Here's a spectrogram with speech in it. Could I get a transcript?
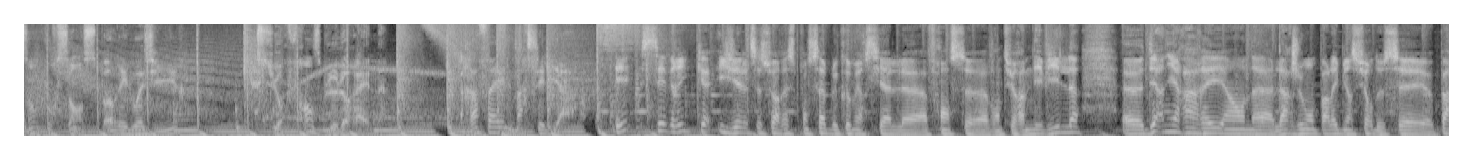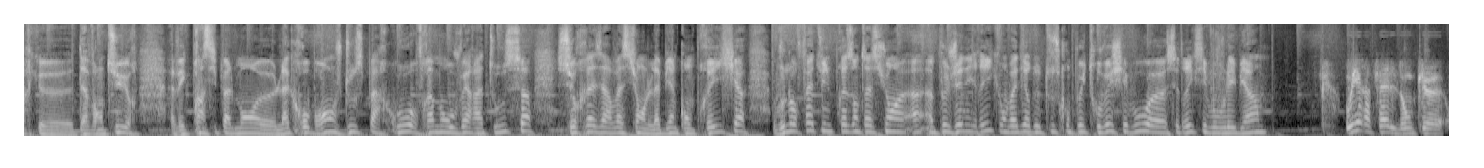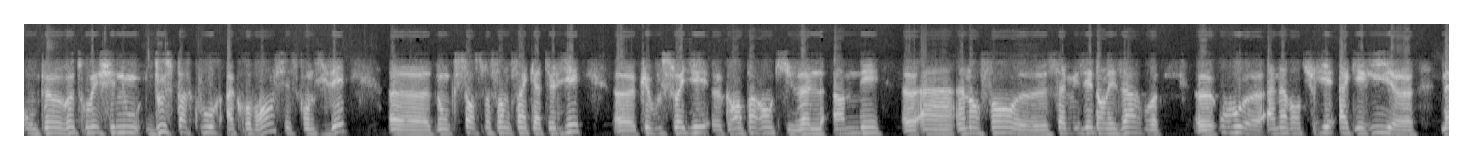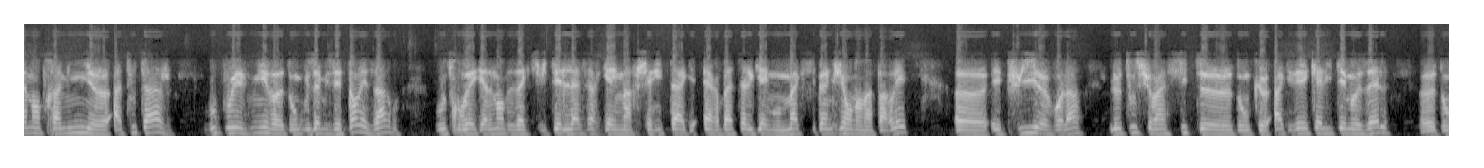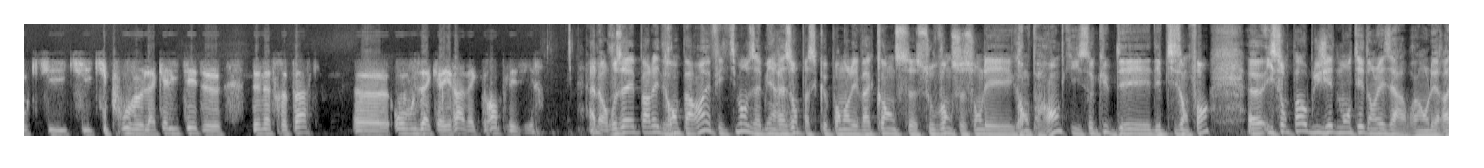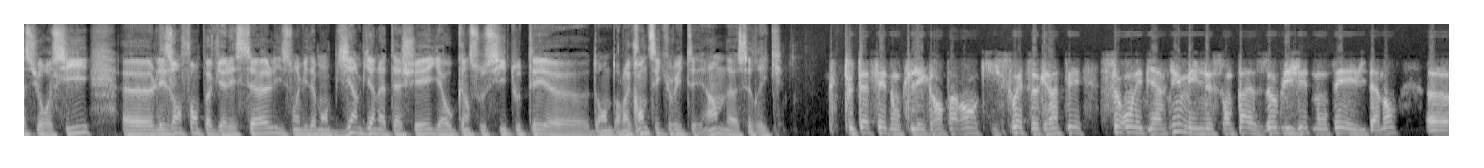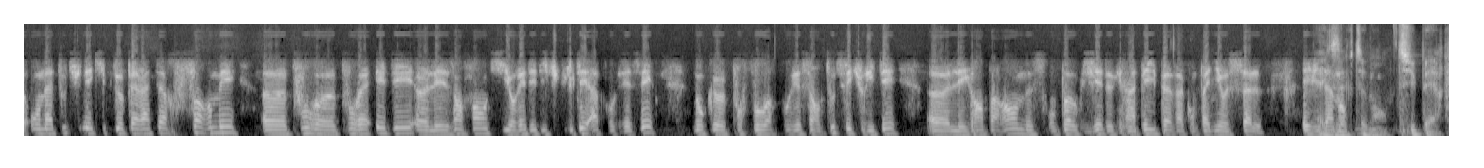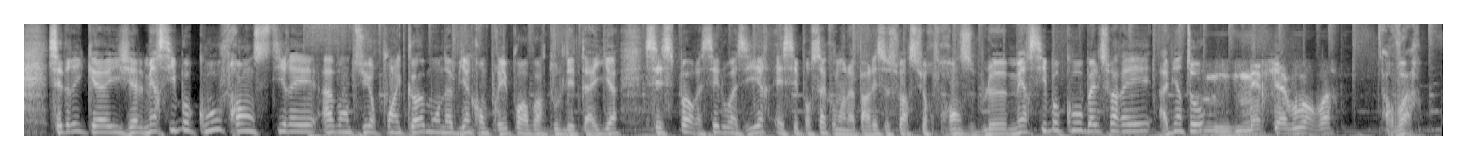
100% sport et loisirs sur France Bleu Lorraine. Raphaël Marcellia. Et Cédric Igel, ce soir responsable commercial à France Aventure Amnéville. Euh, dernier arrêt, hein, on a largement parlé bien sûr de ces parcs d'aventure avec principalement euh, l'acrobranche, 12 parcours vraiment ouverts à tous, sur réservation, on l'a bien compris. Vous nous faites une présentation un, peu générique, on va dire, de tout ce qu'on peut y trouver chez vous, euh, Cédric, si vous voulez bien. Oui, Raphaël, donc euh, on peut retrouver chez nous 12 parcours acrobranche, c'est ce qu'on disait. Euh, donc 165 ateliers, euh, que vous soyez euh, grands-parents qui veulent amener euh, un, un, enfant s'amuser dans les arbres ou un aventurier aguerri, même entre amis à tout âge, vous pouvez venir donc vous amuser dans les arbres. Vous trouverez également des activités laser game, archery tag, air battle game ou maxi bungee, on en a parlé. et puis voilà, le tout sur un site donc agréé qualité Moselle, donc qui, qui, qui, prouve la qualité de, de notre parc euh, on vous accueillera avec grand plaisir. Alors, vous avez parlé de grands-parents. Effectivement, vous avez bien raison parce que pendant les vacances, souvent, ce sont les grands-parents qui s'occupent des, des petits-enfants. Euh, ils sont pas obligés de monter dans les arbres. Hein, on les rassure aussi. Euh, les enfants peuvent y aller seuls. Ils sont évidemment bien, bien attachés. Il n'y a aucun souci. Tout est euh, dans, dans, la grande sécurité, hein, Cédric. Tout à fait. Donc les grands-parents qui souhaitent grimper seront les bienvenus, mais ils ne sont pas obligés de monter, évidemment. Euh, on a toute une équipe d'opérateurs formés pour euh, pour aider euh, les enfants qui auraient des difficultés à progresser. Donc euh, pour pouvoir progresser en toute sécurité, euh, les grands-parents ne seront pas obligés de grimper, ils peuvent accompagner au sol, évidemment. Exactement. Super. Cédric Igel, merci beaucoup. France-aventure.com. On a bien compris pour avoir tout le détail. C'est sport et c'est loisirs et c'est pour ça qu'on en a parlé ce soir sur France Bleu. Merci beaucoup. Belle soirée. À bientôt. Merci à vous. Au revoir. Au revoir.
